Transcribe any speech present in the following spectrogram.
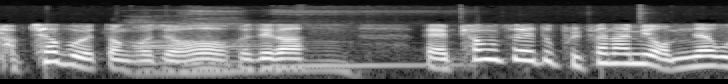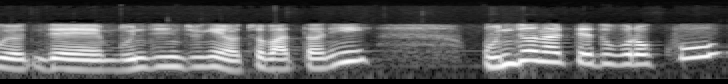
겹쳐 보였던 거죠. 그래서 제가 예, 평소에도 불편함이 없냐고 여- 이제 문진 중에 여쭤봤더니 운전할 때도 그렇고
